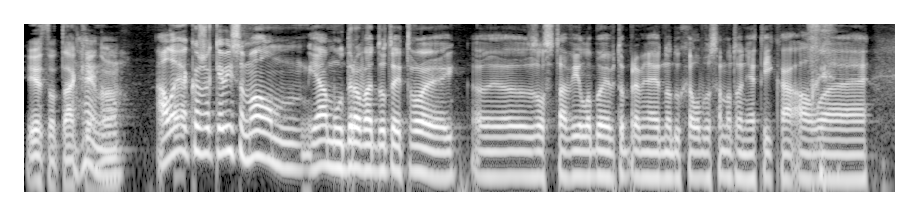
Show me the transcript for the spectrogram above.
je to také, hey, no. no. Ale akože keby som mohol ja mudrovať do tej tvojej e, zostavy, lebo je to pre mňa jednoduché, lebo sa ma to netýka, ale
